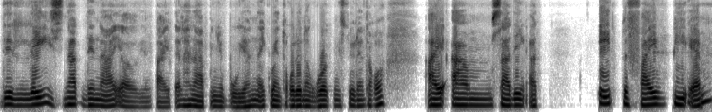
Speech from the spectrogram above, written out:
Delays, Not Denial, yung title. Hanapin niyo po yan. Naikwento ko doon ng working student ako. I am studying at 8 to 5 p.m.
